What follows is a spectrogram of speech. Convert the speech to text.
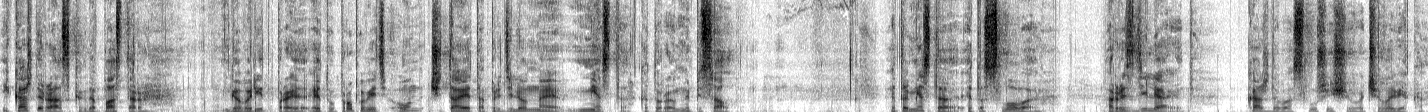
И каждый раз, когда пастор говорит про эту проповедь, он читает определенное место, которое он написал. Это место, это слово разделяет – каждого слушающего человека,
